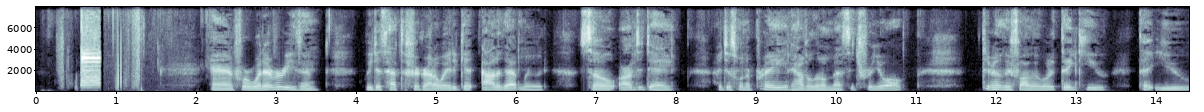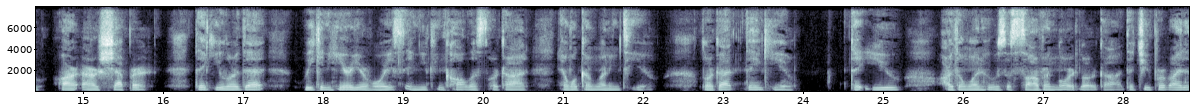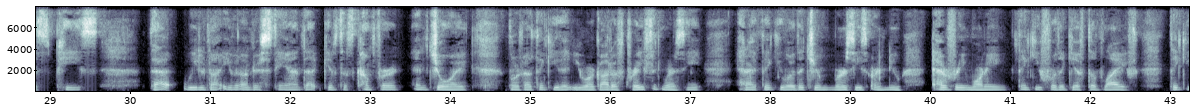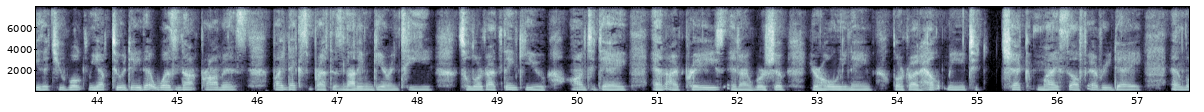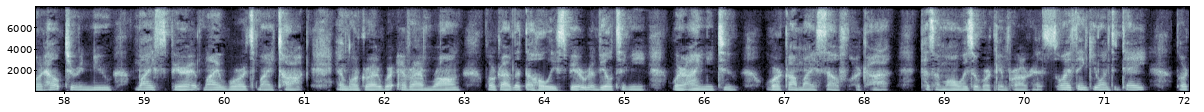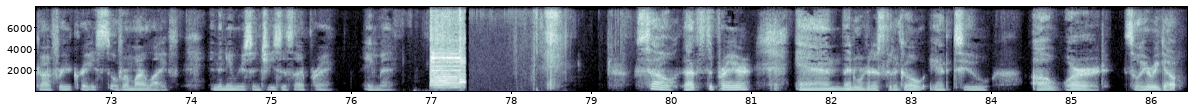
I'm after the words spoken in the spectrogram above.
And for whatever reason, we just have to figure out a way to get out of that mood. So on today, I just want to pray and have a little message for you all. Dear Heavenly Father, Lord, thank you that you are our shepherd. Thank you, Lord, that we can hear your voice and you can call us, Lord God, and we'll come running to you. Lord God, thank you that you are the one who is a sovereign Lord, Lord God, that you provide us peace that we do not even understand, that gives us comfort and joy. Lord, I thank you that you are God of grace and mercy. And I thank you, Lord, that your mercies are new every morning. Thank you for the gift of life. Thank you that you woke me up to a day that was not promised. My next breath is not even guaranteed. So Lord God, thank you on today. And I praise and I worship your holy name. Lord God, help me to check myself every day. And Lord, help to renew my spirit, my words, my talk. And Lord God, wherever I'm wrong, Lord God, let the Holy Spirit reveal to me where I need to work on myself, Lord God, because I'm always a work in progress. So I thank you on today, Lord God, for your grace over my life. In the name of your son, Jesus, I pray. Amen. So that's the prayer. And then we're just going to go into a word. So here we go.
